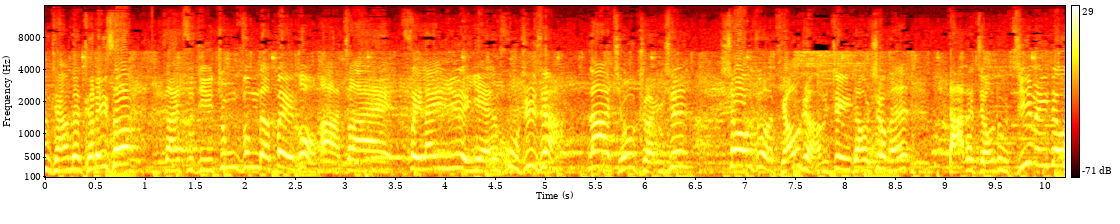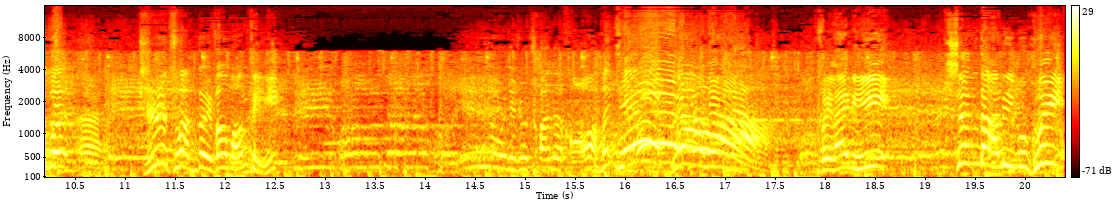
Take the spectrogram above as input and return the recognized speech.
上场的克雷桑在自己中锋的背后啊，在费莱尼的掩护之下拉球转身，稍作调整，这一道射门打的角度极为刁钻，直窜对方网底。哎呦，这球传的好啊！门前漂亮，费莱尼身大力不亏，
